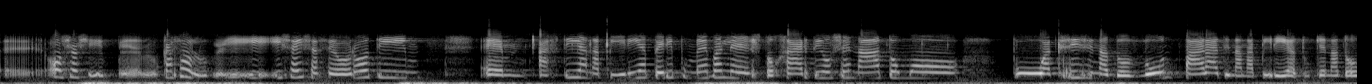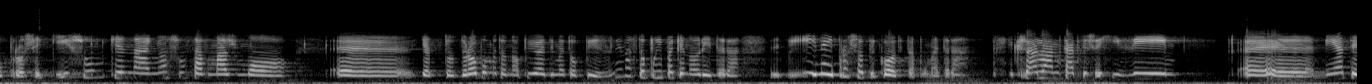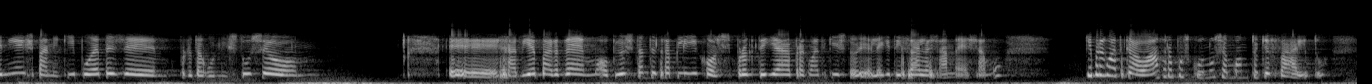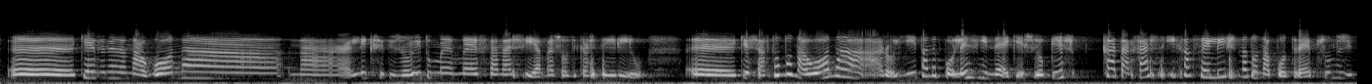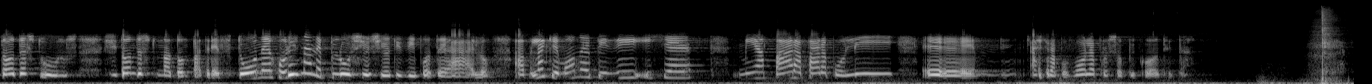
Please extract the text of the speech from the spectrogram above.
ε, όχι, όχι, ε, καθόλου. Ίσα ίσα θεωρώ ότι αυτή η αναπηρία περίπου με έβαλε στο χάρτη ως ένα άτομο που αξίζει να το δουν παρά την αναπηρία του και να το προσεκίσουν και να νιώσουν θαυμασμό ε, για τον τρόπο με τον οποίο αντιμετωπίζουν. Είναι αυτό που είπα και νωρίτερα. Είναι η προσωπικότητα που μετρά. Εξάλλου αν κάποιος έχει δει ε, μια ταινία ισπανική που έπαιζε, πρωταγωνιστούσε ο ε, Χαβιέ Μπαρδέμ, ο οποίος ήταν τετραπληγικός. Πρόκειται για πραγματική ιστορία, λέγεται «Η θάλασσα μέσα μου». Και πραγματικά ο άνθρωπος κουνούσε μόνο το κεφάλι του ε, και έδινε έναν αγώνα να λήξει τη ζωή του με, με ευθανασία μέσω δικαστηρίου. Ε, και σε αυτόν τον αγώνα αρρωγή ήταν πολλές γυναίκες οι οποίες καταρχάς είχαν θελήσει να τον αποτρέψουν ζητώντας, τους, ζητώντας του να τον πατρευτούν χωρίς να είναι πλούσιος ή οτιδήποτε άλλο. Απλά και μόνο επειδή είχε μία πάρα πάρα πολύ ε, αστραποβόλα προσωπικότητα.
